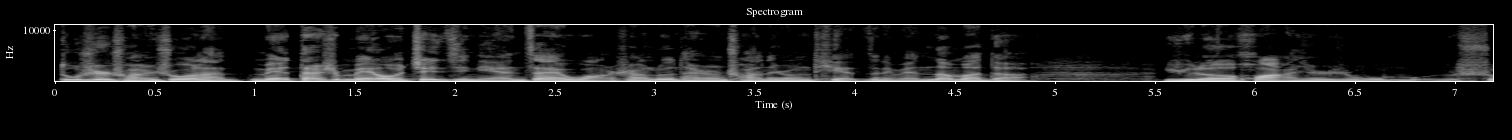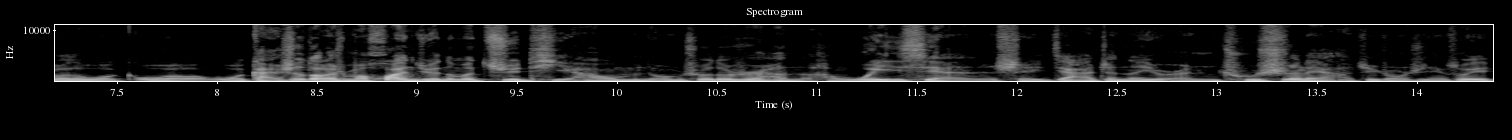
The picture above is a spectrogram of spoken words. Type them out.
都市传说了，没但是没有这几年在网上论坛上传那种帖子里面那么的。娱乐化就是我说的，我我我感受到了什么幻觉那么具体哈？我们我们说都是很很危险，谁家真的有人出事了呀？这种事情，所以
